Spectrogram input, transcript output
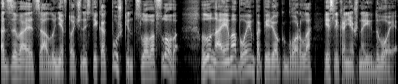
отзывается о Луне в точности, как Пушкин, слово в слово. Луна им обоим поперек горла, если, конечно, их двое.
